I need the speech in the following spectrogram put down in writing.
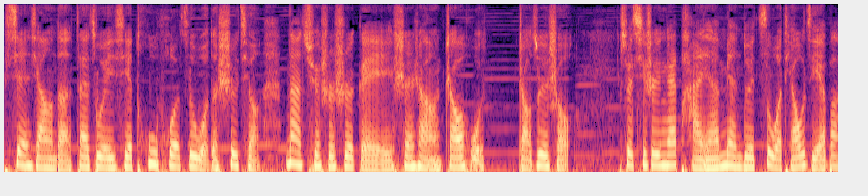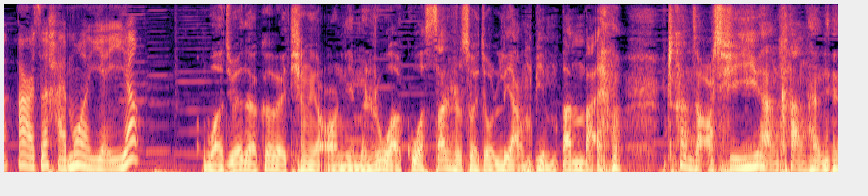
现象的，在做一些突破自我的事情，那确实是给身上招呼找罪受。所以其实应该坦然面对自我调节吧。阿尔兹海默也一样。我觉得各位听友，你们如果过三十岁就两鬓斑白了，趁早去医院看看去，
